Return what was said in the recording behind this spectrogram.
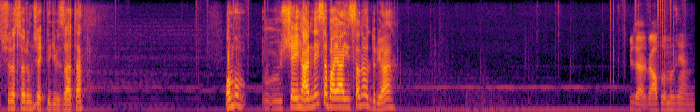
Şurası örümcekli gibi zaten. O bu bu şey her neyse bayağı insan öldürüyor ha. Güzel bir ablamız yani.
